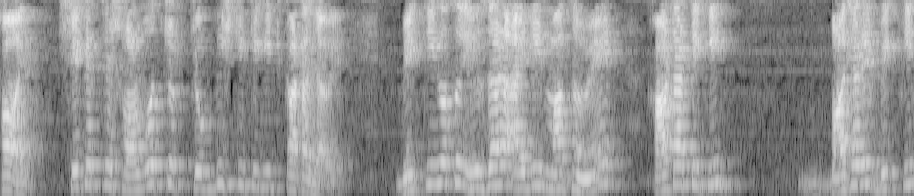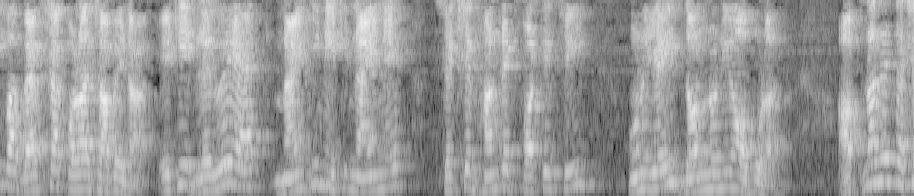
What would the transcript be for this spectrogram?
হয়, সেক্ষেত্রে সর্বোচ্চ চব্বিশটি টিকিট কাটা যাবে। ব্যক্তিগত ইউজার আইডির মাধ্যমে কাটা টিকিট বাজারে বিক্রি বা ব্যবসা করা যাবে না। এটি রেলওয়ে অ্যাক্ট নাইনটিন এইটি নাইনের সেকশন হান্ড্রেড ফর্টি থ্রি অনুযায়ী দণ্ডনীয় অপরাধ। আপনাদের কাছে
